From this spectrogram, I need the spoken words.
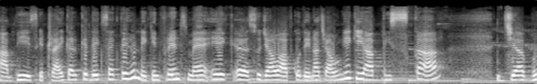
आप भी इसे ट्राई करके देख सकते हो। लेकिन फ्रेंड्स मैं एक सुझाव आपको देना चाहूँगी कि आप इसका जब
